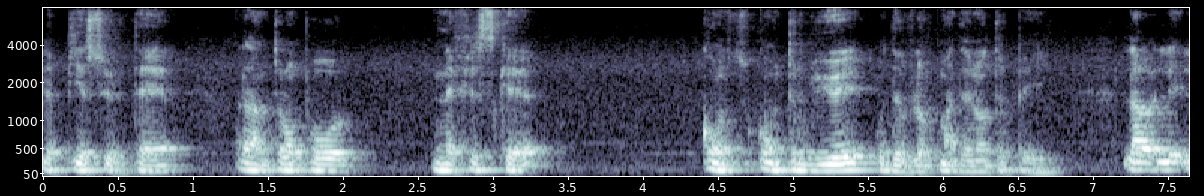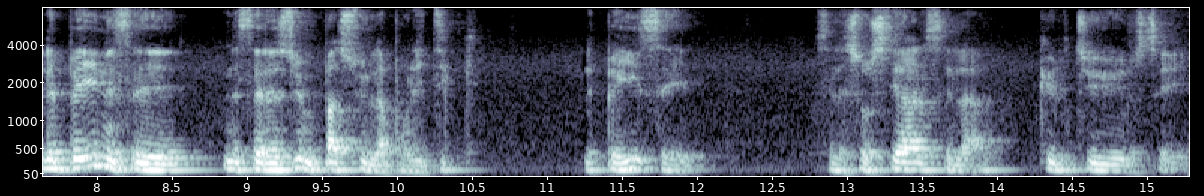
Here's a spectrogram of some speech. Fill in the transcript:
les pieds sur terre, rentrons pour ne fût-ce que contribuer au développement de notre pays. le, pays ne se, ne se résume pas sur la politique. Le pays, c'est le social, c'est la culture, c'est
